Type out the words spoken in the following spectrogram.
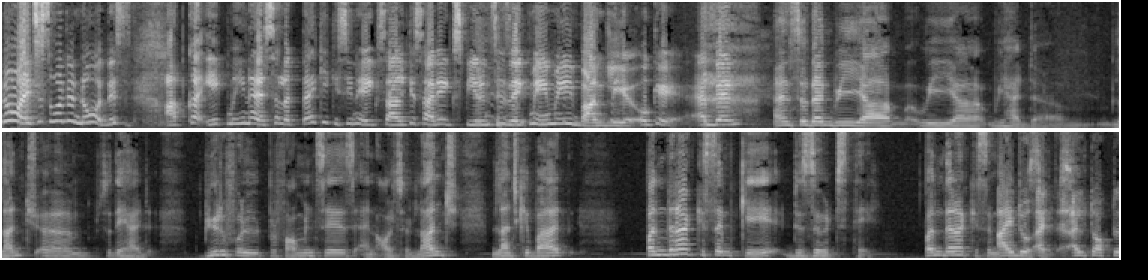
No I just want to know this आपका एक महीना ऐसा लगता है कि किसी ने एक साल के सारे एक्सपीरियंसेस एक महीने में ही बाँध लिए okay and then um, we uh, we had um, lunch um, so they had beautiful performances and also lunch. Lunch के बाद पंद्रह किस्म के डिजर्ट्स थे। पंद्रह किस्म I do I talk to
